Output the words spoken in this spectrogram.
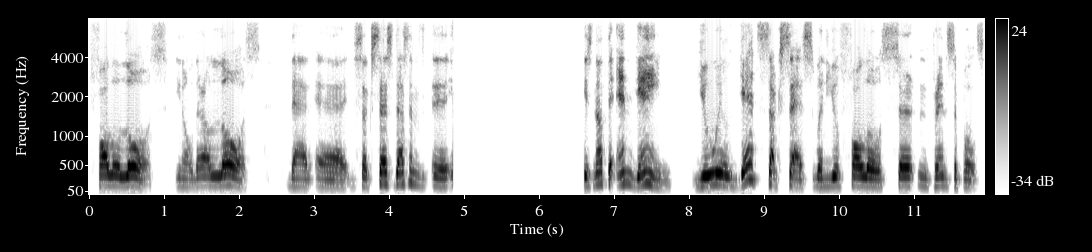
follow laws you know there are laws that uh, success doesn't uh, is not the end game you will get success when you follow certain principles.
